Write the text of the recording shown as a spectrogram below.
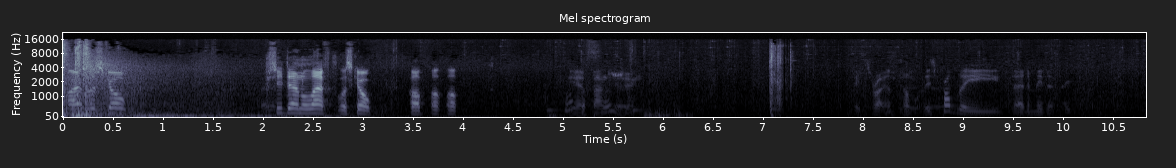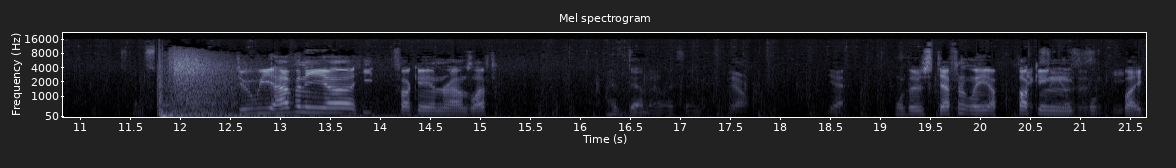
Alright, let's go. Proceed down the left. Let's go. Up, up, up. Yeah, the bandaging. It's right on top. It's probably enemy that It's. Do we have any uh, heat fucking rounds left? I have demo, I think. Yeah. Yeah. Well, there's definitely a fucking yours isn't heat. like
